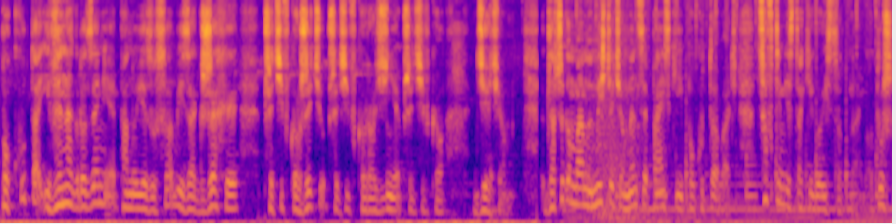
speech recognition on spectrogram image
pokuta i wynagrodzenie Panu Jezusowi za grzechy przeciwko życiu, przeciwko rodzinie, przeciwko dzieciom. Dlaczego mamy myśleć o męce pańskiej i pokutować? Co w tym jest takiego istotnego? Otóż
